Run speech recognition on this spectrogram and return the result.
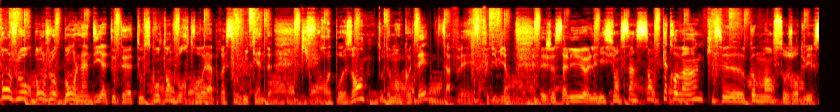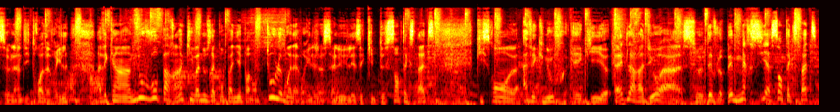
Bonjour, bonjour, bon lundi à toutes et à tous. Content de vous retrouver après ce week-end qui fut reposant. De mon côté, ça fait, ça fait du bien. Et je salue l'émission 581 qui se commence aujourd'hui, ce lundi 3 d'avril, avec un nouveau parrain qui va nous accompagner pendant tout le mois d'avril. Je salue les équipes de Santexpats qui seront euh, avec nous et qui euh, aident la radio à se développer. Merci à Santexpat.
